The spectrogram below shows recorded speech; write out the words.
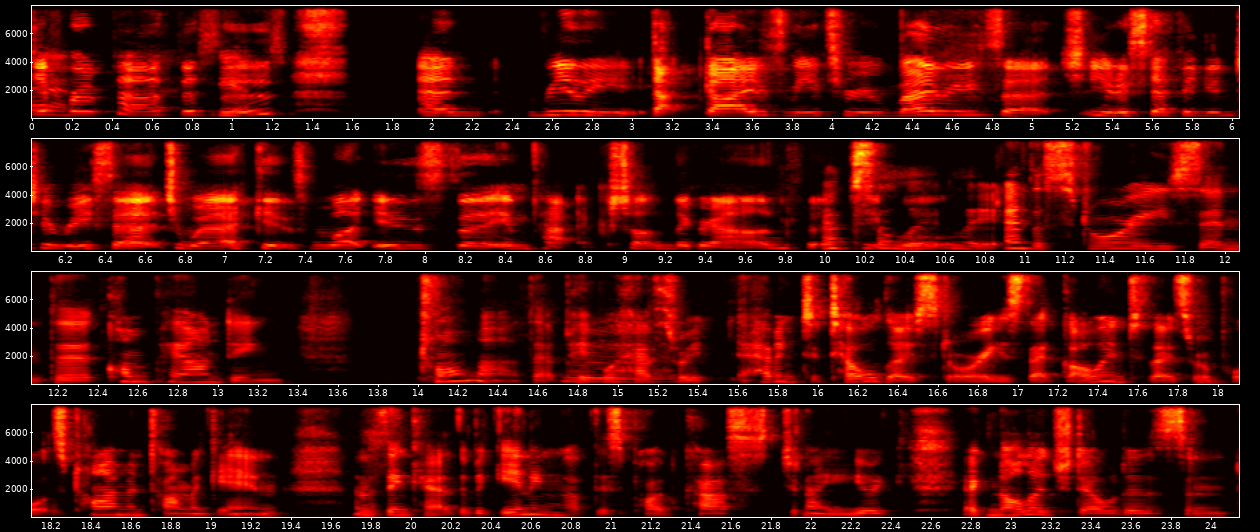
different purposes and really that guides me through my research you know stepping into research work is what is the impact on the ground for absolutely people. and the stories and the compounding trauma that people mm. have through having to tell those stories that go into those reports time and time again. And I think at the beginning of this podcast, Jaynaya, you acknowledged elders and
